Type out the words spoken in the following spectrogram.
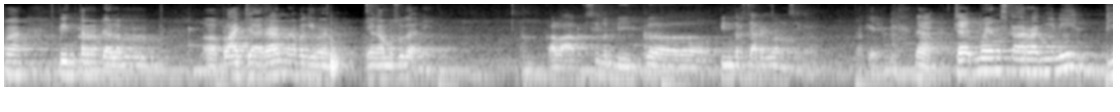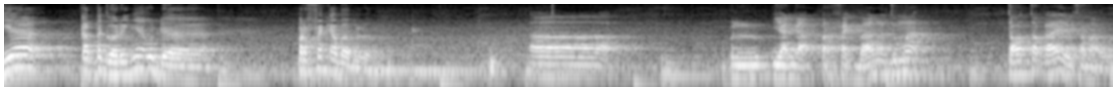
apa pinter dalam uh, pelajaran apa gimana? Yang kamu suka nih? kalau aku sih lebih ke pinter cari uang sih Oke. Nah, cewekmu yang sekarang ini dia kategorinya udah perfect apa belum? Eh, bel ya nggak perfect banget cuma cocok aja sama aku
